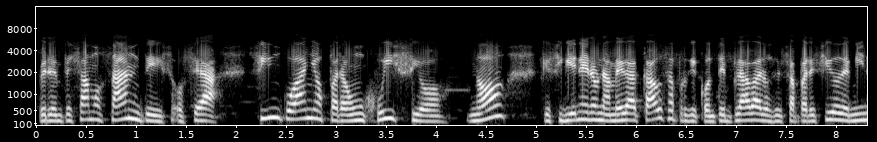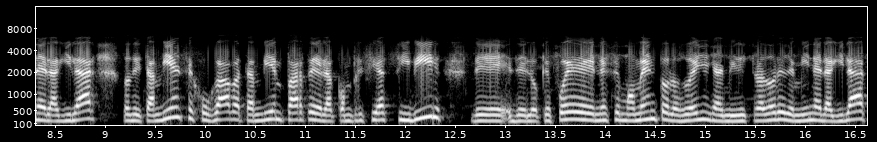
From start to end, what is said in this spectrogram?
pero empezamos antes, o sea, cinco años para un juicio, ¿no? Que si bien era una mega causa porque contemplaba a los desaparecidos de Mina el Aguilar, donde también se juzgaba también parte de la complicidad civil de, lo que fue en ese momento los dueños y administradores de Mina el Aguilar,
